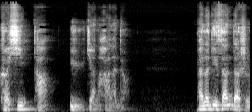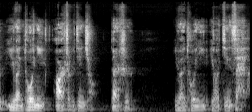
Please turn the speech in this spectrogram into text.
可惜他遇见了哈兰德，排在第三的是伊万托尼，二十个进球，但是伊万托尼要禁赛了。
